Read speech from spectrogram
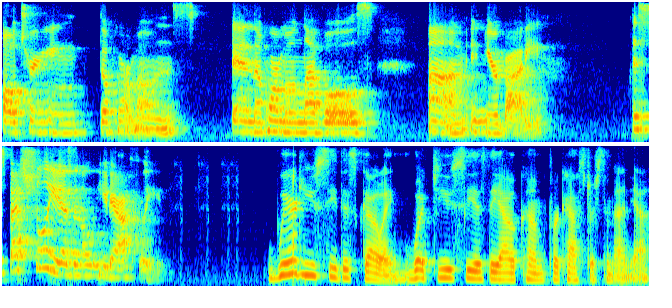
altering the hormones and the hormone levels um, in your body, especially as an elite athlete. Where do you see this going? What do you see as the outcome for Caster Semenya?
